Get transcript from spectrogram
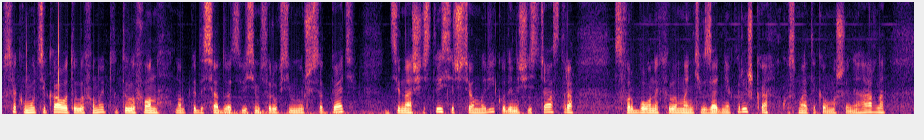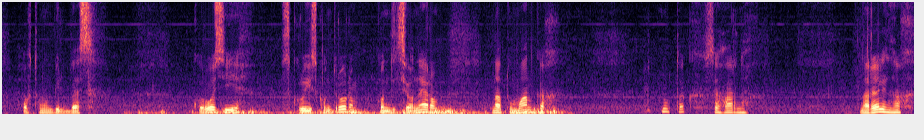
Все, кому цікаво, телефонуйте. Телефон 050 28 47 065. Ціна 6 тисяч, 7 рік, 1,6 Астра. З фарбованих елементів задня кришка, косметика в машини гарна, автомобіль без корозії, з круїз-контролем, кондиціонером, на туманках. Ну так, все гарно. На релінгах,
